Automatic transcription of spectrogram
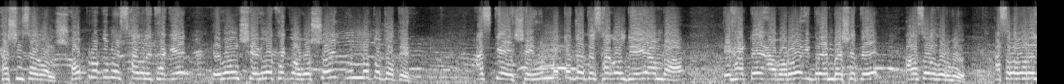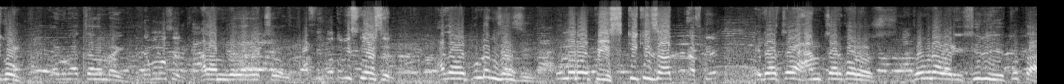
খাসি ছাগল, সব রকমের ছাগলই থাকে এবং সেগুলো থাকে অবশ্যই উন্নত জাতের। আজকে সেই উন্নত জাতের ছাগল দিয়ে আমরা এই হাটে আবারও ইব্রাহিম ভাইয়ের সাথে আলোচনা করব। আসসালামু আলাইকুম। আসসালাম ভাই। কেমন আছেন? আলহামদুলিল্লাহ কত পিস নিয়ে আসছেন? আচ্ছা ভাই পনেরো পিস আনছি। পনেরো পিস কি কি জাত আজকে? এটা হচ্ছে হামচার করস সিঁড়ি তোতা।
